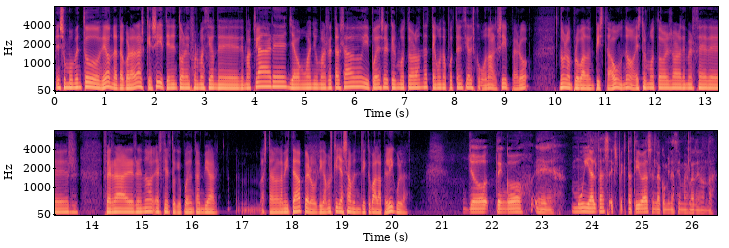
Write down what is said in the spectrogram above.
en su momento de Honda, te acordarás que sí, tienen toda la información de, de McLaren, llevan un año más retrasado y puede ser que el motor Honda tenga una potencia descomunal, sí, pero no lo han probado en pista aún, ¿no? Estos motores ahora de Mercedes, Ferrari, Renault, es cierto que pueden cambiar mm, hasta la mitad, pero digamos que ya saben de qué va la película. Yo tengo eh, muy altas expectativas en la combinación McLaren-Honda.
